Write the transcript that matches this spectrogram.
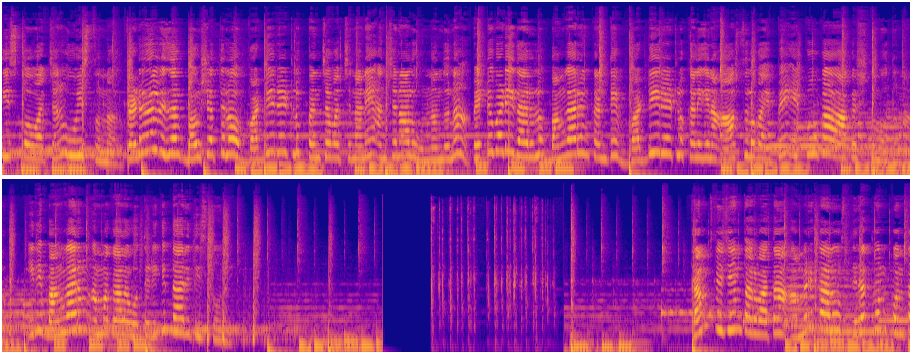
తీసుకోవచ్చని ఊహిస్తున్నారు. ఫెడరల్ రిజర్వ్ భవిష్యత్తులో వడ్డీ రేట్లు పెంచవచ్చుననే అంచనాలు ఉన్నందున పెట్టుబడిదారులు బంగారం కంటే వడ్డీ రేట్లు కలిగిన ఆస్తుల వైపే ఎక్కువగా ఆకర్షితమవుతున్నారు. ఇది బంగారం అమ్మకాల ఒత్తిడికి దారితీస్తుంది. ట్రంప్ విజయం తర్వాత అమెరికాలో స్థిరత్వం కొంత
